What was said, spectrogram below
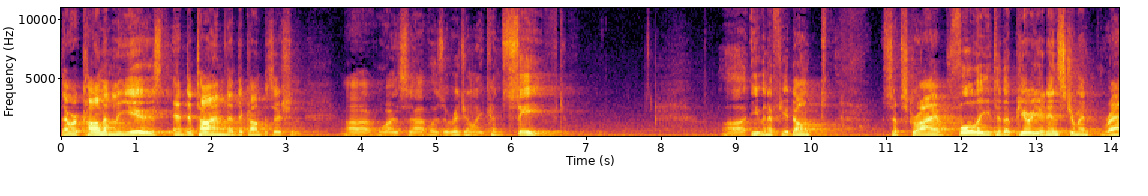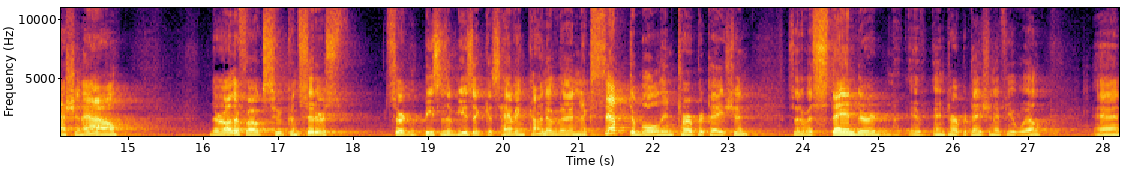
that were commonly used at the time that the composition uh, was, uh, was originally conceived. Uh, even if you don't subscribe fully to the period instrument rationale, there are other folks who consider certain pieces of music as having kind of an acceptable interpretation, sort of a standard interpretation, if you will, and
